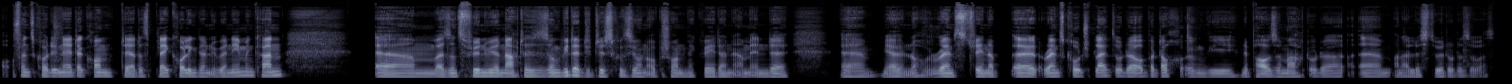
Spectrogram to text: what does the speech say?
Offense-Coordinator kommt, der das Play-Calling dann übernehmen kann. Ähm, weil sonst führen wir nach der Saison wieder die Diskussion, ob Sean McVay dann am Ende ähm, ja, noch Rams Trainer, äh, Rams Coach bleibt oder ob er doch irgendwie eine Pause macht oder ähm, Analyst wird oder sowas.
